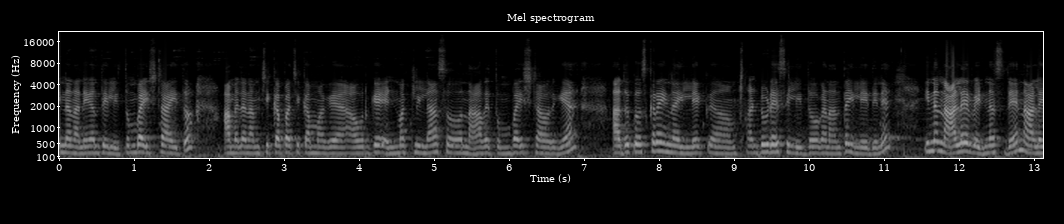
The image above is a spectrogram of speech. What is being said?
ಇನ್ನು ನನಗಂತೂ ಇಲ್ಲಿ ತುಂಬ ಇಷ್ಟ ಆಯಿತು. ಆಮೇಲೆ ನಮ್ಮ ಚಿಕ್ಕಪ್ಪ, ಚಿಕ್ಕಮ್ಮಗೆ, ಅವ್ರಿಗೆ ಹೆಣ್ಮಕ್ಳಿಲ್ಲ ಸೊ ನಾವೇ ತುಂಬ ಇಷ್ಟ ಅವ್ರಿಗೆ. ಅದಕ್ಕೋಸ್ಕರ ಇನ್ನು ಇಲ್ಲೇ ಟೂ ಡೇಸ್ ಇಲ್ಲಿ ಇದ್ದು ಹೋಗೋಣ ಅಂತ ಇಲ್ಲೇ ಇದ್ದೀನಿ. ಇನ್ನು ನಾಳೆ ವೆಡ್ನಸ್ಡೇ ನಾಳೆ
